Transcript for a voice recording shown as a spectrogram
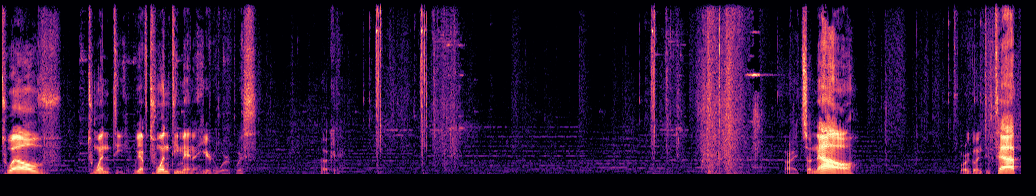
twelve. 20. We have 20 mana here to work with. Okay. Alright, so now we're going to tap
